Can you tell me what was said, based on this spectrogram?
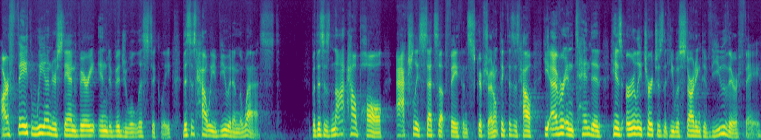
Our faith, we understand very individualistically. This is how we view it in the West. But this is not how Paul actually sets up faith in Scripture. I don't think this is how he ever intended his early churches that he was starting to view their faith.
